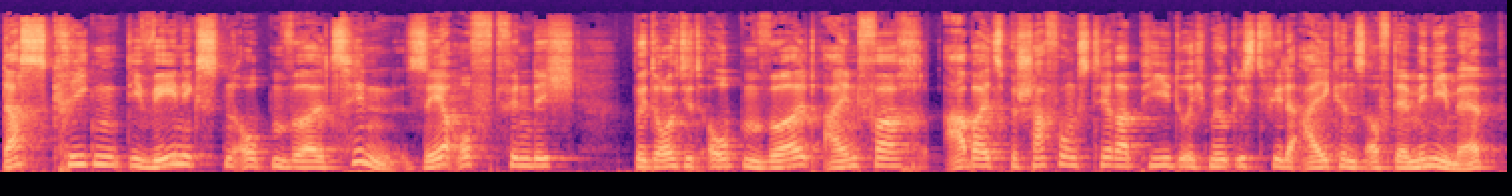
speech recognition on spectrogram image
das kriegen die wenigsten Open Worlds hin. Sehr oft finde ich, bedeutet Open World einfach Arbeitsbeschaffungstherapie durch möglichst viele Icons auf der Minimap.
